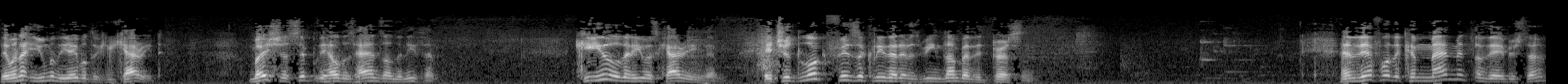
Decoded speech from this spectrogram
They were not humanly able to be carried. Moshe simply held his hands underneath them. Ki'ilu that he was carrying them. It should look physically that it was being done by the person. And therefore the commandment of the Eibishter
